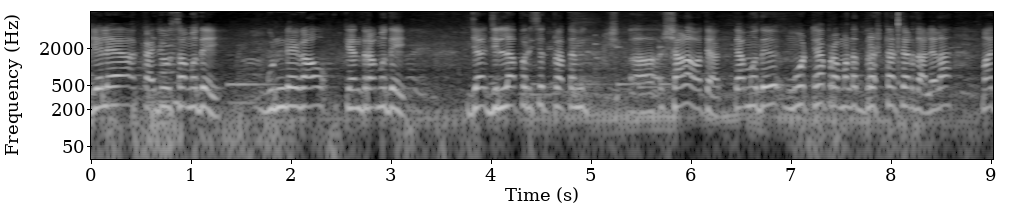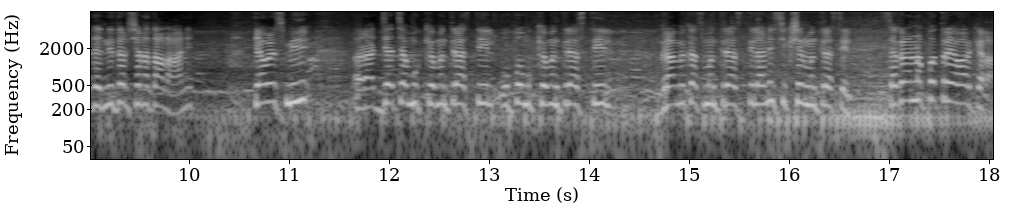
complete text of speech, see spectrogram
गेल्या काही दिवसामध्ये गुंडेगाव केंद्रामध्ये ज्या जिल्हा परिषद प्राथमिक श- शाळा होत्या त्यामध्ये मोठ्या प्रमाणात भ्रष्टाचार झालेला माझ्या निदर्शनात आला. आणि त्यावेळेस मी राज्याच्या मुख्यमंत्री असतील उपमुख्यमंत्री असतील ग्रामविकास मंत्री असतील आणि शिक्षण मंत्री असतील सगळ्यांना पत्र व्यवहार केला.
